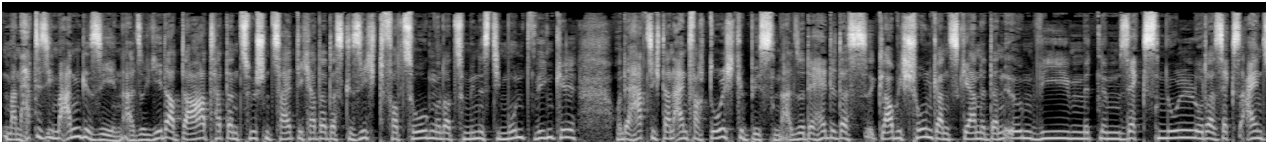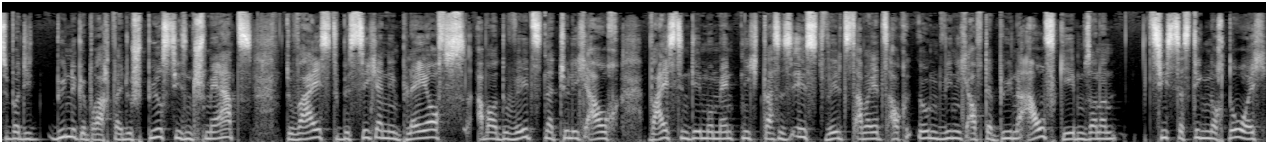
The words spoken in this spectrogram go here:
man hat es ihm angesehen. Also jeder Dart hat dann zwischenzeitlich hat er das Gesicht verzogen oder zumindest die Mundwinkel und er hat sich dann einfach durchgebissen. Also der hätte das, glaube ich, schon ganz gerne dann irgendwie mit einem 6-0 oder 6-1 über die Bühne gebracht, weil du spürst diesen Schmerz. Du weißt, du bist sicher in den Playoffs, aber du willst natürlich auch, weißt in dem Moment nicht, was es ist, willst aber jetzt auch irgendwie nicht auf der Bühne aufgeben, sondern ziehst das Ding noch durch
